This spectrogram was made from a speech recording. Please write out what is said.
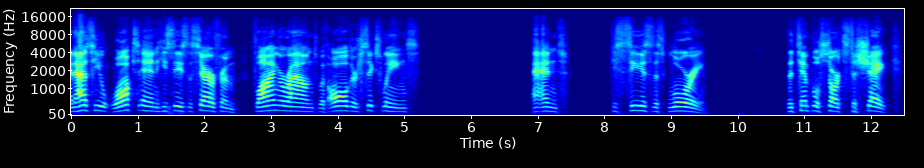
And as he walks in, he sees the seraphim flying around with all their six wings. And he sees this glory. The temple starts to shake.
